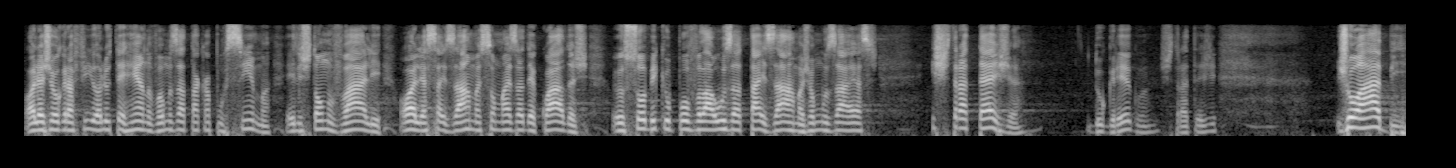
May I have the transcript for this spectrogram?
Olha a geografia, olha o terreno, vamos atacar por cima. Eles estão no vale. Olha, essas armas são mais adequadas. Eu soube que o povo lá usa tais armas, vamos usar essas. Estratégia do grego, estratégia. Joabe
